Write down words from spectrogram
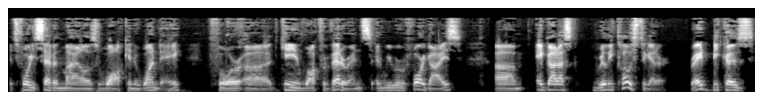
It's 47 miles walk in one day for uh, Canadian Walk for Veterans, and we were four guys. Um, it got us really close together, right? Because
